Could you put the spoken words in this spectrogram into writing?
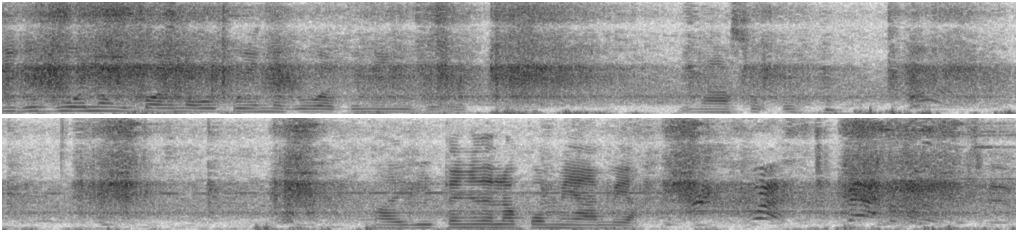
Hindi ko po alam kung paano ko po yung nagawa. Tinan niyo po. eh. Pinasok ko. Makikita niyo na lang po maya maya. Request back affirmative.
